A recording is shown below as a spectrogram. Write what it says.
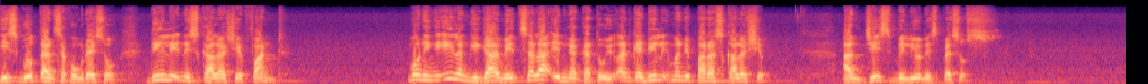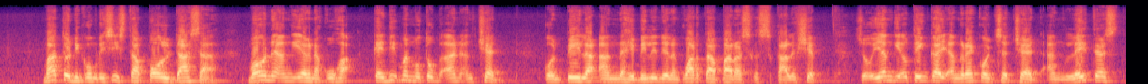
hisgutan sa Kongreso dili ni scholarship fund. Mo ning ilang gigamit sa lain nga katuyuan kay dili man ni para scholarship ang 10 bilyones pesos. Mato ni Kongresista Paul Dasa, mao na ang iyang nakuha kay di man mutugaan ang CHED kung pila ang nahibili nilang kwarta para sa scholarship. So iyang giutingkay ang record sa CHED, ang latest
